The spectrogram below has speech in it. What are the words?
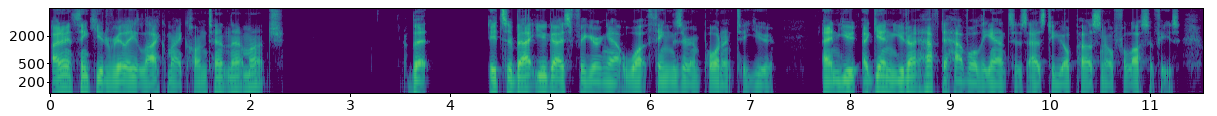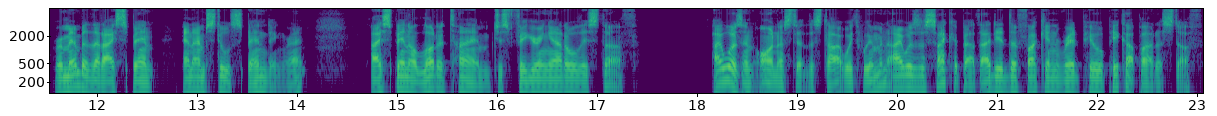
I don't think you'd really like my content that much. But it's about you guys figuring out what things are important to you. And you again, you don't have to have all the answers as to your personal philosophies. Remember that I spent and I'm still spending, right? I spent a lot of time just figuring out all this stuff. I wasn't honest at the start with women. I was a psychopath. I did the fucking red pill pickup artist stuff.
